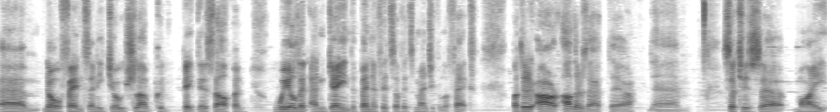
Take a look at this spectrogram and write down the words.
um, no offense, any Joe Schlub could pick this up and wield it and gain the benefits of its magical effects. But there are others out there, um, such as uh, my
